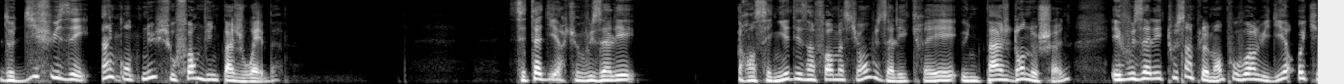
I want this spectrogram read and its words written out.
de diffuser un contenu sous forme d'une page web. C'est-à-dire que vous allez renseigner des informations, vous allez créer une page dans Notion et vous allez tout simplement pouvoir lui dire OK,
